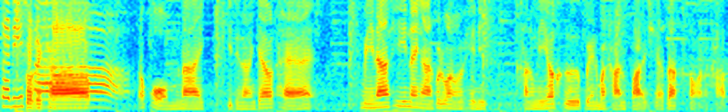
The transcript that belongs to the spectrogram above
สวัสดีสวัสดีครับะแล้วผมนายกิตินันท์แก้วแท้ มีหน้าที่ในงานฟุตบอลประเพณีค รั้งนี้ก็คือเป็นประธานฝ่ายแชร์หลักสอนครับ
